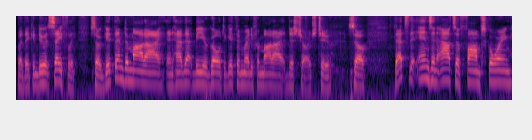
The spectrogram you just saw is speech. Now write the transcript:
but they can do it safely. So get them to mod I and have that be your goal to get them ready for mod I at discharge too. So that's the ins and outs of FOM scoring.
